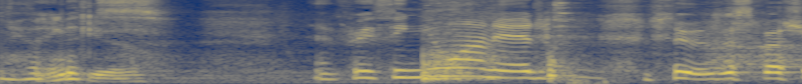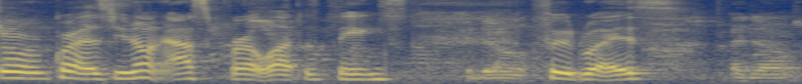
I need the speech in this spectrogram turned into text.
I hope Thank it's everything you wanted. it was a special request. You don't ask for a lot of things I don't. food wise. I don't.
